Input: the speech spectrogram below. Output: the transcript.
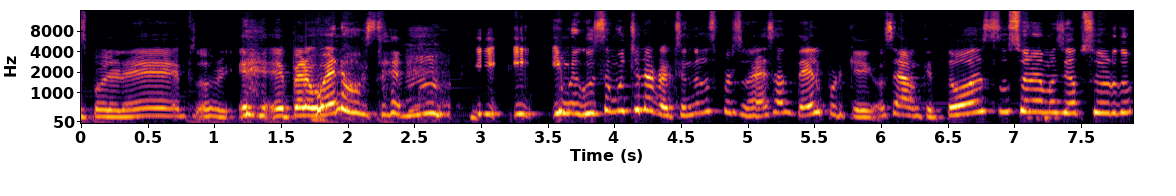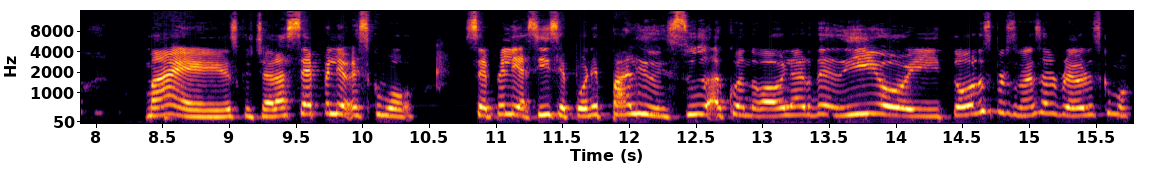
spoileré, sorry. pero bueno, usted, mm. y, y, y, me gusta mucho la reacción de los personajes ante él, porque, o sea, aunque todo esto suena demasiado absurdo, Mae, escuchar a Zeppelin es como, Zeppelin así se pone pálido y suda cuando va a hablar de Dio, y todos los personajes alrededor es como,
